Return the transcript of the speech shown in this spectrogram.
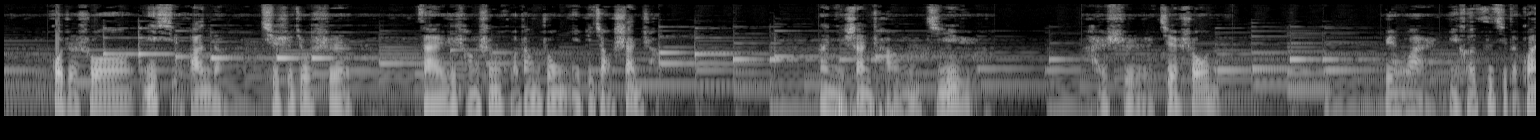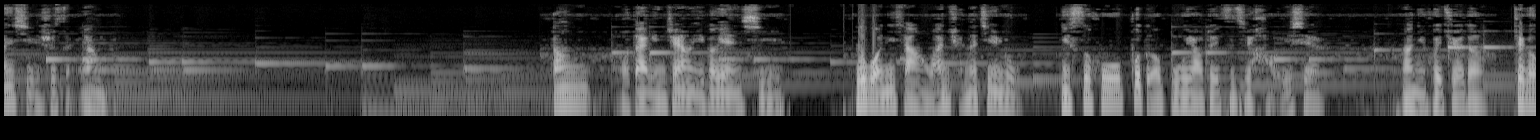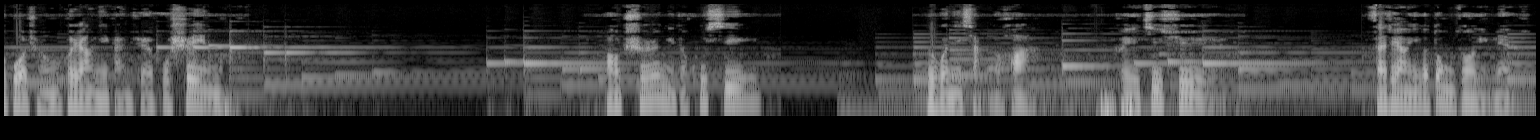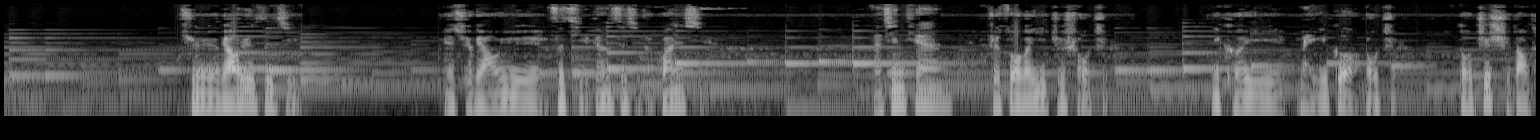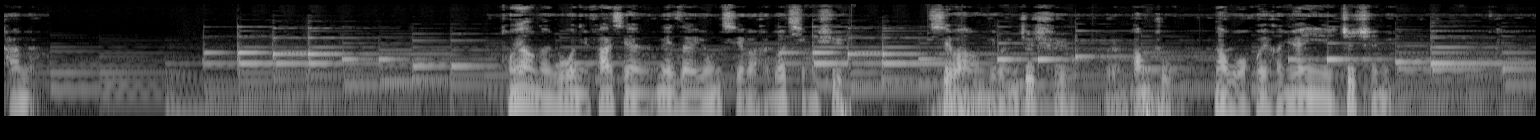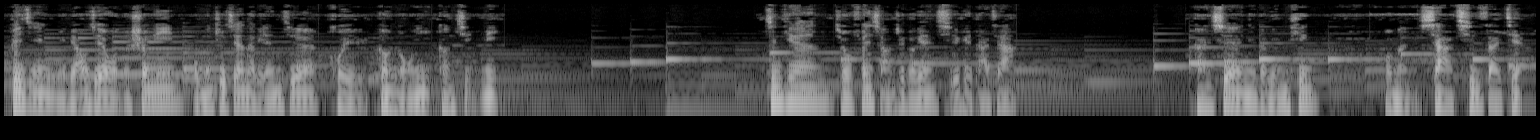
或者说你喜欢的，其实就是在日常生活当中你比较擅长。那你擅长给予还是接收呢？另外，你和自己的关系是怎样的？当我带领这样一个练习，如果你想完全的进入，你似乎不得不要对自己好一些，那你会觉得这个过程会让你感觉不适应吗？保持你的呼吸。如果你想的话，可以继续在这样一个动作里面去疗愈自己，也去疗愈自己跟自己的关系。那今天只做了一只手指，你可以每一个手指都支持到他们。同样的，如果你发现内在涌起了很多情绪，希望有人支持，有人帮助，那我会很愿意支持你。毕竟你了解我的声音，我们之间的连接会更容易、更紧密。今天就分享这个练习给大家，感谢你的聆听，我们下期再见。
